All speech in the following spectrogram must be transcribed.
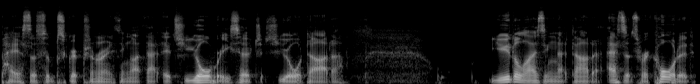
pay us a subscription or anything like that. It's your research, it's your data. Utilizing that data as it's recorded,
